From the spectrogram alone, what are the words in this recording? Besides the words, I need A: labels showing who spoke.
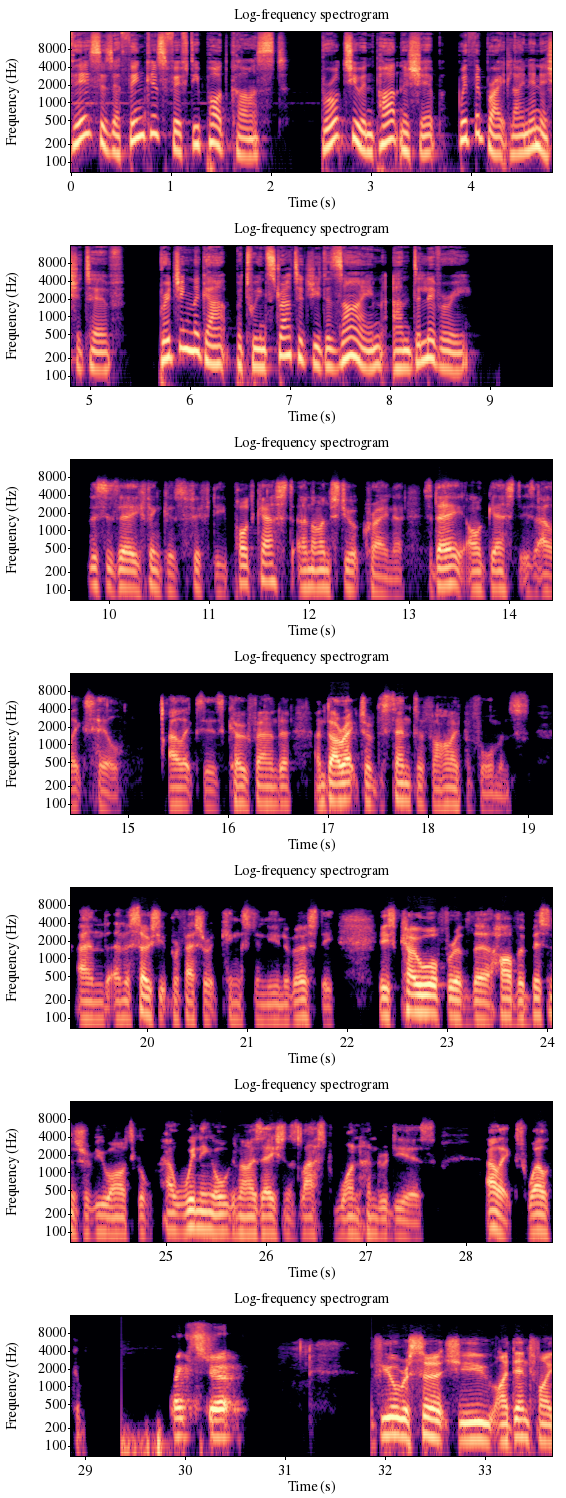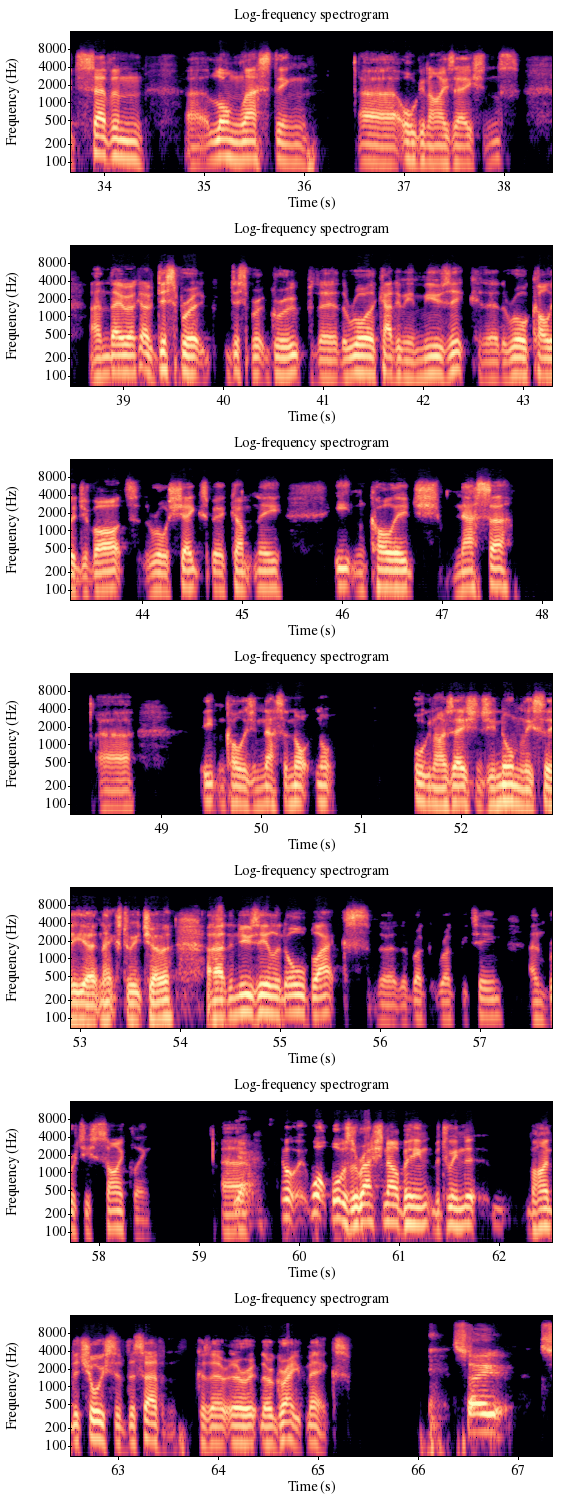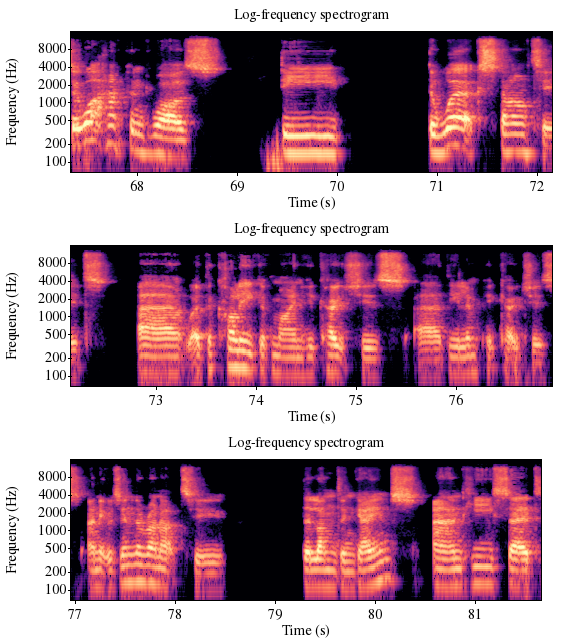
A: This is a Thinkers 50 podcast, brought to you in partnership with the Brightline Initiative, bridging the gap between strategy design and delivery.
B: This is a Thinkers 50 podcast, and I'm Stuart Crainer. Today, our guest is Alex Hill. Alex is co founder and director of the Center for High Performance and an associate professor at Kingston University. He's co author of the Harvard Business Review article, How Winning Organizations Last 100 Years. Alex, welcome.
C: Thank you, Stuart.
B: For your research, you identified seven uh, long lasting uh, organizations and they were a disparate disparate group the the Royal Academy of Music the, the Royal College of Art the Royal Shakespeare Company Eton College NASA uh, Eton College and NASA not not organisations you normally see uh, next to each other uh, the New Zealand All Blacks the the rugby team and British Cycling uh, yeah. what what was the rationale behind between the behind the choice of the seven because they're, they're they're a great mix
C: so so what happened was the the work started uh, with a colleague of mine who coaches uh, the Olympic coaches, and it was in the run up to the London Games, and he said,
